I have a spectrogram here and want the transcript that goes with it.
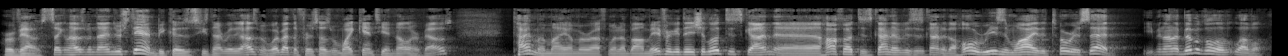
her vows. Second husband, I understand because he's not really a husband. What about the first husband? Why can't he annul her vows? Taima Mayam Abal Mefer Gadeshalot Tiskan uh, Hacha Tiskan Tiskan. The whole reason why the Torah said, even on a biblical level,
